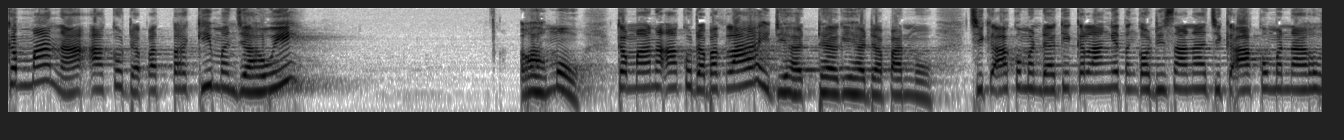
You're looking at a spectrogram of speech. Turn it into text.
Ke mana aku dapat pergi menjauhi rohmu, ke mana aku dapat lari dari hadapanmu? Jika aku mendaki ke langit, engkau di sana. Jika aku menaruh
